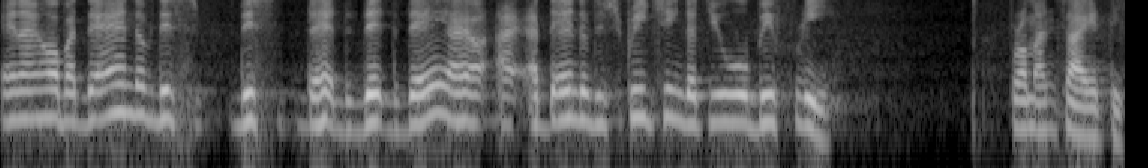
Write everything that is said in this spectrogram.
and I hope at the end of this, this the, the, day, I, I, at the end of this preaching, that you will be free from anxiety.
